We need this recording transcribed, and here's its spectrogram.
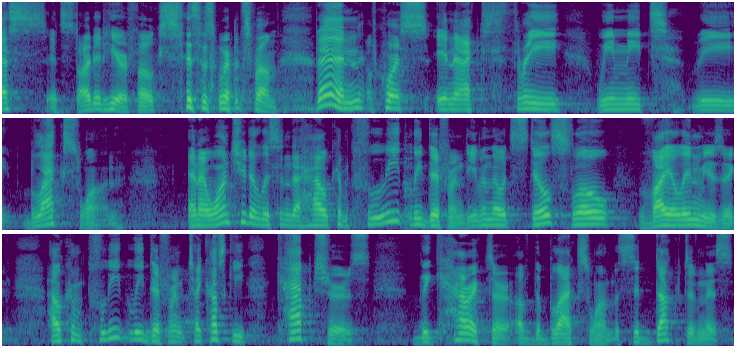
Yes, it started here, folks. This is where it's from. Then, of course, in Act Three, we meet the Black Swan. And I want you to listen to how completely different, even though it's still slow violin music, how completely different Tchaikovsky captures the character of the Black Swan, the seductiveness.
